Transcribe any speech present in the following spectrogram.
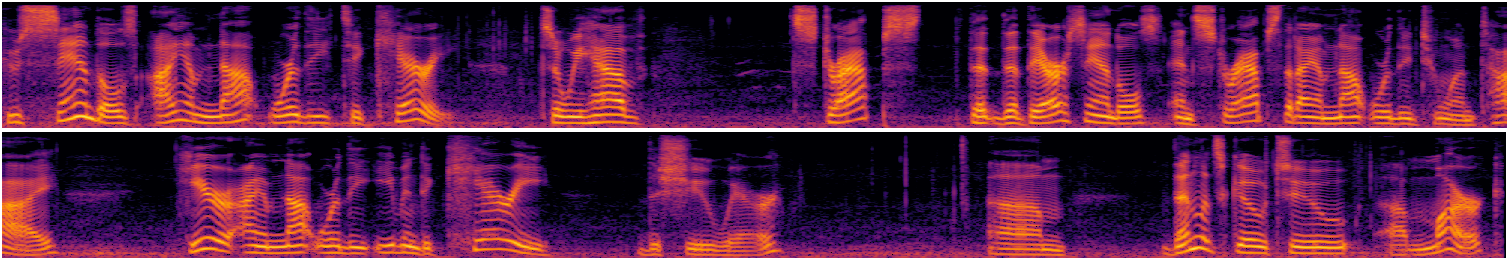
whose sandals I am not worthy to carry. So we have straps that, that they are sandals and straps that I am not worthy to untie. Here I am not worthy even to carry the shoe wearer. Um, then let's go to uh, Mark.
